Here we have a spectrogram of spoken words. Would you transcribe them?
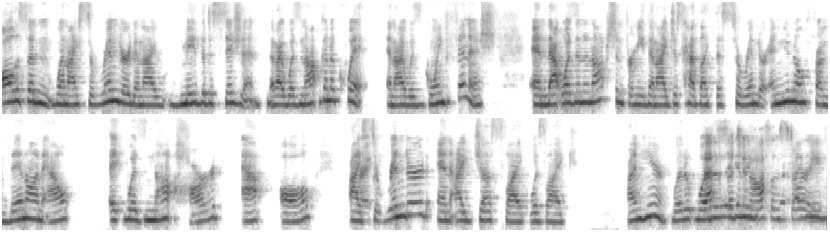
all of a sudden when i surrendered and i made the decision that i was not going to quit and i was going to finish and that wasn't an option for me then i just had like this surrender. And you know from then on out it was not hard at all. I right. surrendered and i just like was like i'm here. What what that's such an awesome story.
